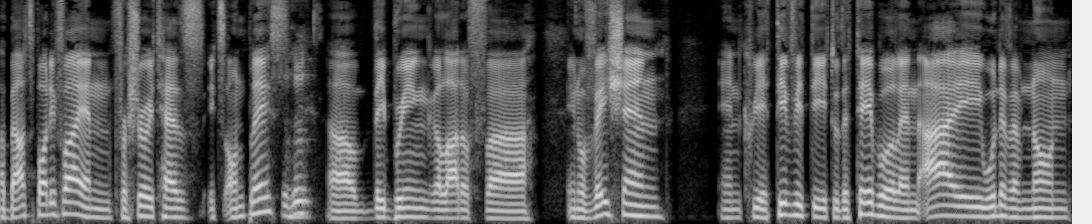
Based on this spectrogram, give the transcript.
about Spotify, and for sure it has its own place. Mm-hmm. Uh, they bring a lot of uh, innovation and creativity to the table, and I would have known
